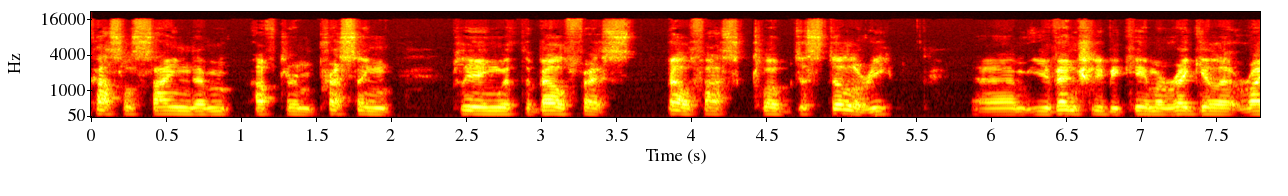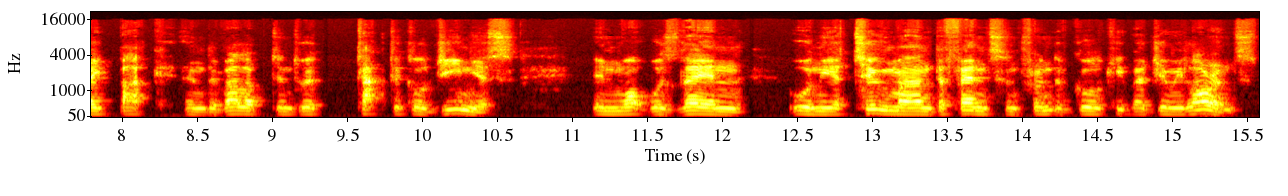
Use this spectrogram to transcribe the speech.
Castle signed him after impressing playing with the Belfast Belfast club Distillery um, he eventually became a regular right back and developed into a tactical genius in what was then only a two-man defence in front of goalkeeper Jimmy Lawrence.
